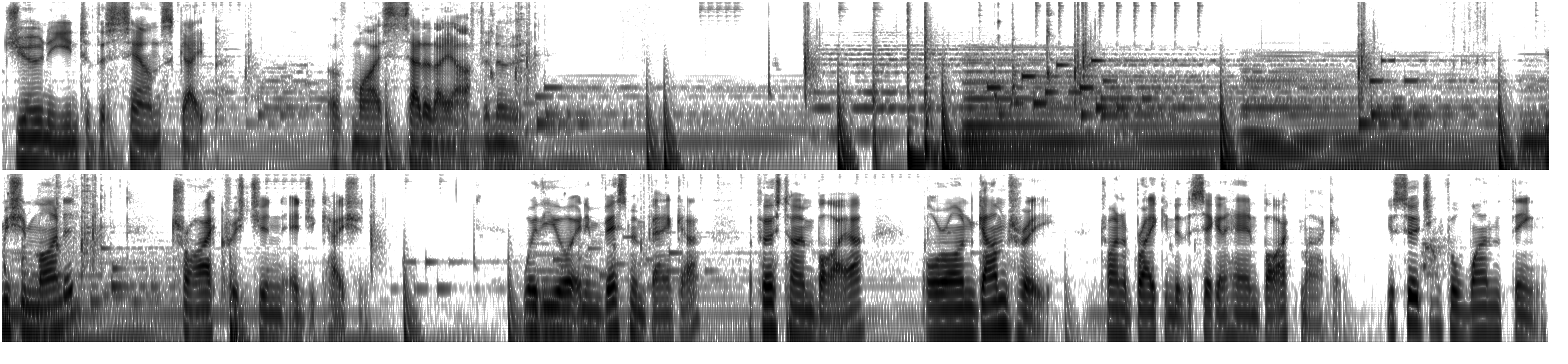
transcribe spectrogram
journey into the soundscape of my Saturday afternoon. Mission minded, try Christian education. Whether you're an investment banker, a first home buyer, or on Gumtree trying to break into the second hand bike market, you're searching for one thing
